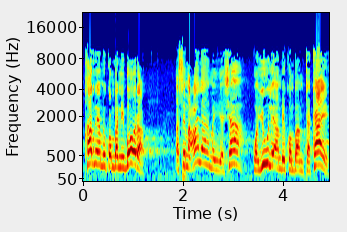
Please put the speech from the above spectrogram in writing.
Karne ambayo kwamba ni bora. Asema ala man yasha kwa yule ambaye kwamba mtakaye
